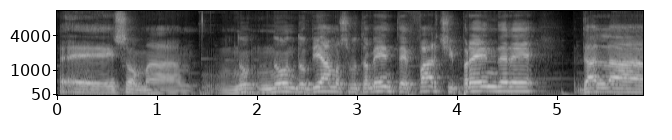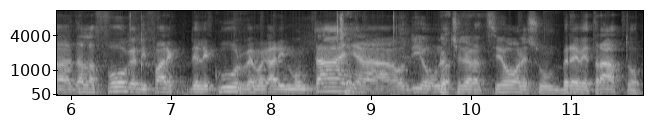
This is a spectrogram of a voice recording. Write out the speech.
eh, insomma, non, non dobbiamo assolutamente farci prendere dalla, dalla, foga di fare delle curve magari in montagna, certo. oddio, un'accelerazione su un breve tratto,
